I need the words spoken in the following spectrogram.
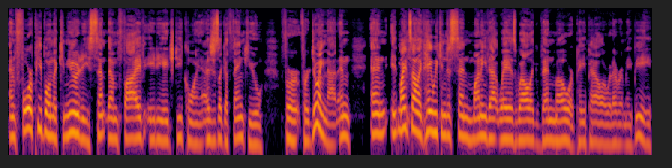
And four people in the community sent them five ADHD coin as just like a thank you for for doing that. And and it might sound like, hey, we can just send money that way as well, like Venmo or PayPal or whatever it may be.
